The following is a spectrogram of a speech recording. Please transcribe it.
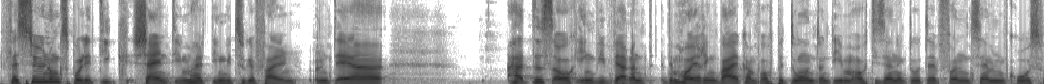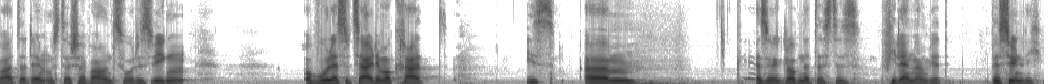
Versöhnungspolitik scheint ihm halt irgendwie zu gefallen und er hat das auch irgendwie während dem heurigen Wahlkampf auch betont und eben auch diese Anekdote von seinem Großvater, der in Ustascha war und so. Deswegen, obwohl er Sozialdemokrat ist, ähm, also ich glaube nicht, dass das viel ändern wird, persönlich.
